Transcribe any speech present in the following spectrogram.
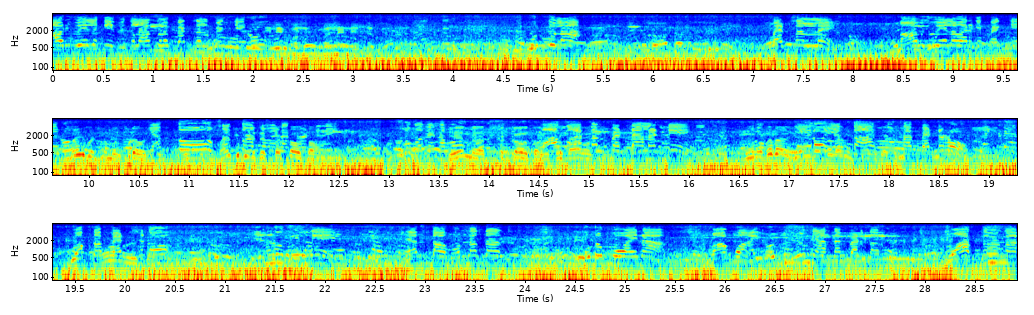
ఆరు వేలకి వికలాంగుల పెన్షన్లు పెంచారు వృద్ధుల పెన్షన్లే నాలుగు వేల వరకు పెంచారు ఎంతో సంతోషమైనటువంటిది శుభదినము. ఏం లేదు, స్ట్రక్ అవుతుంది. మాకు ఇప్పుడు అన్నం బాగుంది. పెట్టాలంటే ఒకదానికి ఇంట్లో ఎంత ఆస్తి ఉన్నా పెట్టరు ఒక్క పెన్షన్ ఇల్లు చూస్తే ఎంత ఉన్నత కుటుంబం అయినా మాకు అవి రెండు చూసి అన్నం పెడతారు. వాస్తవంగా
